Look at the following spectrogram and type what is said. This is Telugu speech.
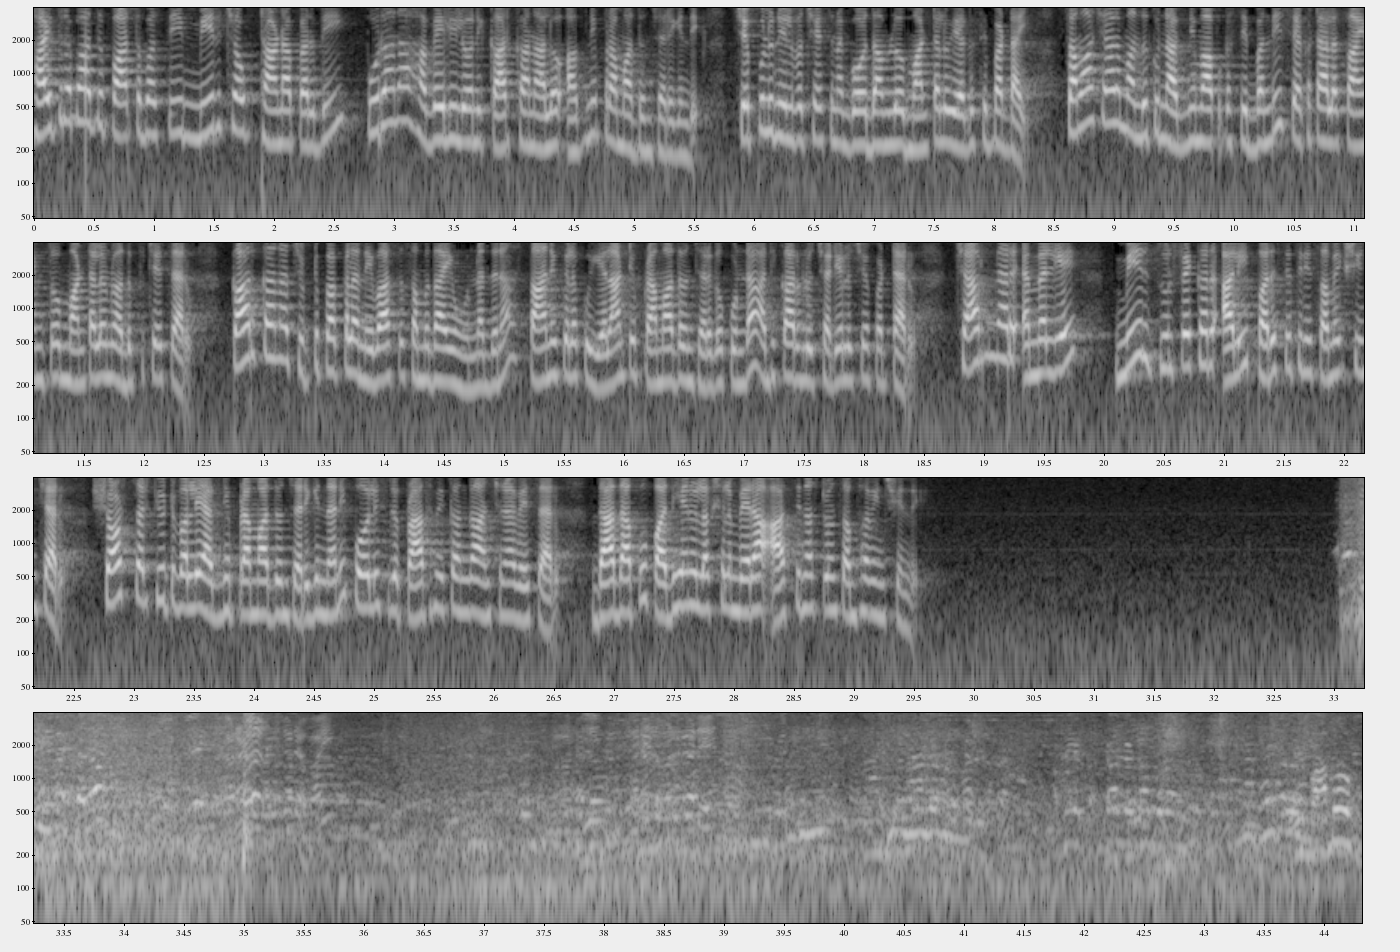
హైదరాబాద్ పాతబస్తీ మీర్ చౌక్ ఠాణా పరిధి పురాణా హవేలీలోని కార్ఖానాలో అగ్ని ప్రమాదం జరిగింది. చెప్పులు నిల్వ చేసిన గోదాంలో మంటలు ఎగసిపడ్డాయి. సమాచారం అందుకున్న అగ్నిమాపక సిబ్బంది శకటాల సాయంతో మంటలను అదుపు చేశారు. కార్ఖానా చుట్టుపక్కల నివాస సముదాయం ఉన్నందున స్థానికులకు ఎలాంటి ప్రమాదం జరగకుండా అధికారులు చర్యలు చేపట్టారు. చార్మినార్ ఎమ్మెల్యే మీర్ జుల్ఫేకర్ అలీ పరిస్థితిని సమీక్షించారు. షార్ట్ సర్క్యూట్ వల్లే అగ్ని ప్రమాదం జరిగిందని పోలీసులు ప్రాథమికంగా అంచనా వేశారు. దాదాపు పదిహేను లక్షల మేర ఆస్తి నష్టం సంభవించింది. Acabou.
